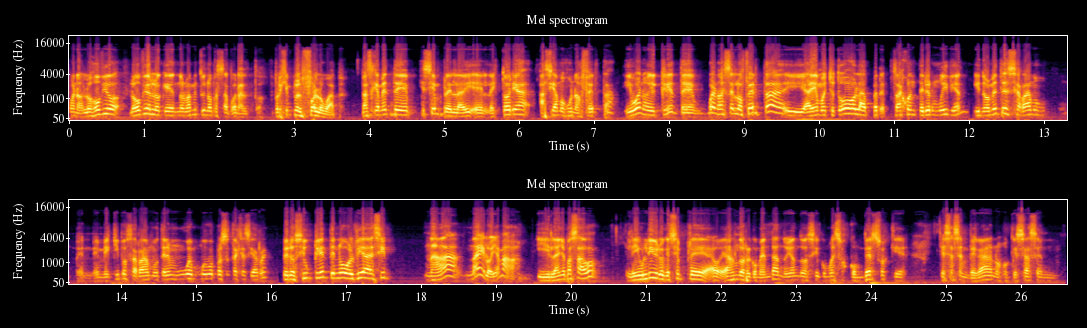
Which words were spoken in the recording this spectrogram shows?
bueno, lo obvio, lo obvio es lo que normalmente uno pasa por alto. Por ejemplo, el follow-up. Básicamente, siempre en la, la, historia hacíamos una oferta y bueno, el cliente, bueno, hace la oferta y habíamos hecho todo el trabajo anterior muy bien y normalmente cerramos, en, mi equipo cerramos, tenemos un muy buen porcentaje de cierre, pero si un cliente no volvía a decir nada, nadie lo llamaba. Y el año pasado leí un libro que siempre ando recomendando, y ando así como esos conversos que, que se hacen veganos o que se hacen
